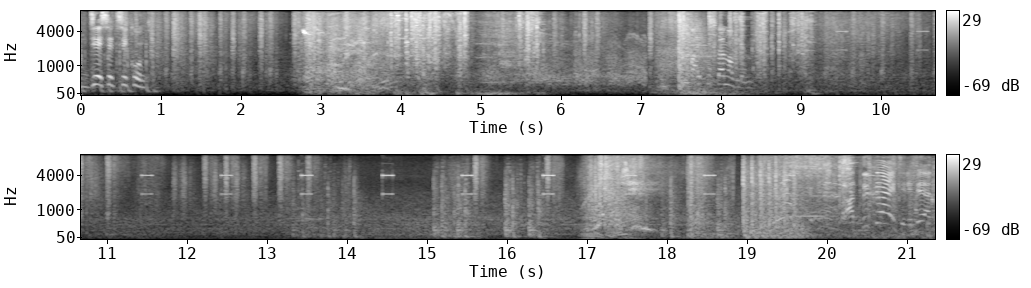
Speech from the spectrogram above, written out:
Десять секунд. Отдыхайте, ребята!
